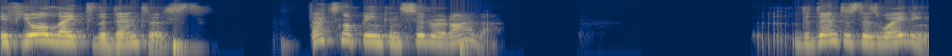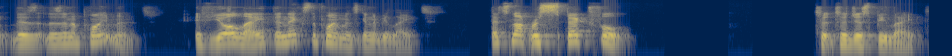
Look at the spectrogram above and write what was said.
If you're late to the dentist, that's not being considerate either. The dentist is waiting. There's, there's an appointment. If you're late, the next appointment's going to be late. That's not respectful to, to just be late.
